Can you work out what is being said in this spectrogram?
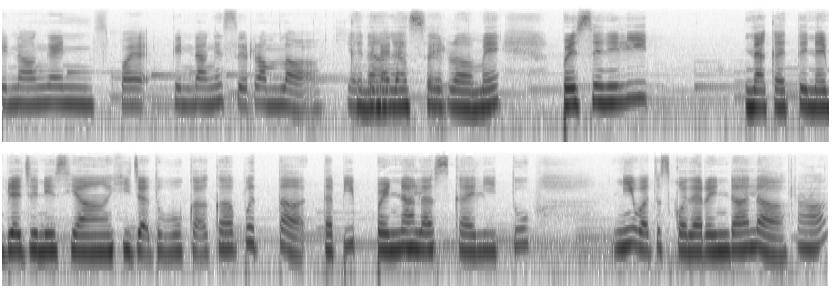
kenangan kenangan seram lah Kenangan seram eh. Personally nak kata Nabila jenis yang hijab tu buka ke apa tak. Tapi pernah lah sekali tu ni waktu sekolah rendah lah. Ha?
